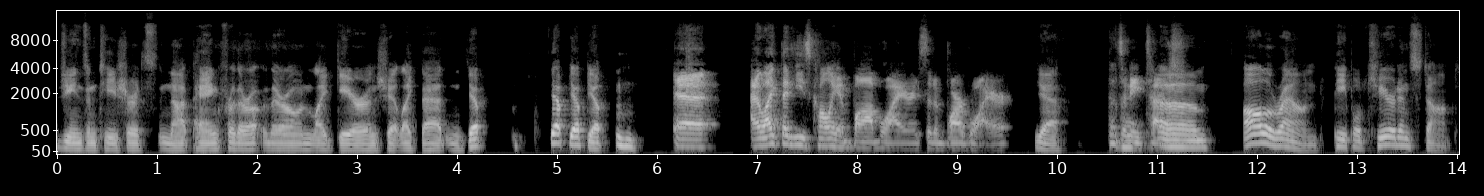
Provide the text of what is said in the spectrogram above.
jeans and t-shirts not paying for their their own like gear and shit like that and yep yep yep yep uh, I like that he's calling it bob wire instead of barbed wire. yeah That's a neat touch. um all around people cheered and stomped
